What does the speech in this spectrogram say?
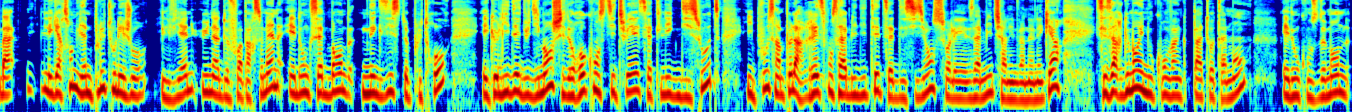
bah, les garçons ne viennent plus tous les jours. Ils viennent une à deux fois par semaine et donc cette bande n'existe plus trop et que l'idée du dimanche c'est de reconstituer cette ligue dissoute. Il pousse un peu la responsabilité de cette décision sur les amis de Charline Van Honecker. Ces arguments, ils nous convainquent pas totalement. Et donc on se demande,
